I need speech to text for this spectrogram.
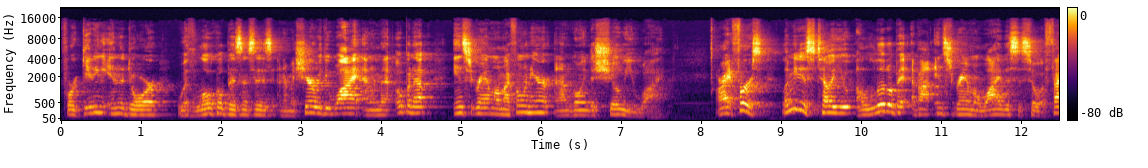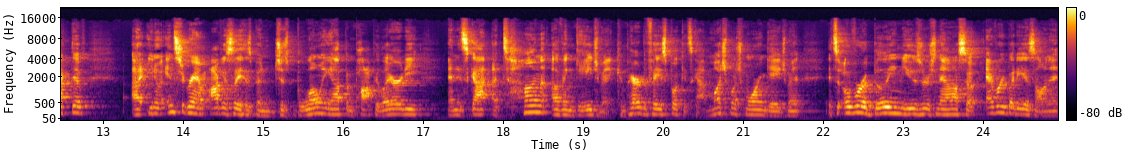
for getting in the door with local businesses. And I'm to share with you why. And I'm to open up Instagram on my phone here and I'm going to show you why. All right, first, let me just tell you a little bit about Instagram and why this is so effective. Uh, you know, Instagram obviously has been just blowing up in popularity and it's got a ton of engagement. Compared to Facebook, it's got much, much more engagement. It's over a billion users now, so everybody is on it.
